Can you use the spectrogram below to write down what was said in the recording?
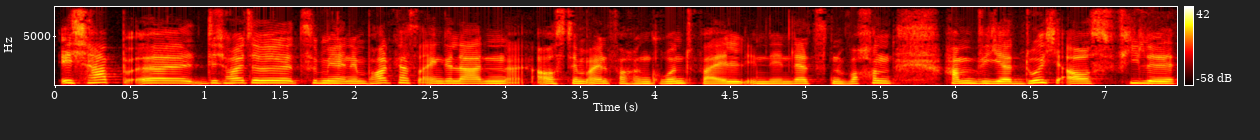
ich habe äh, dich heute zu mir in den Podcast eingeladen aus dem einfachen Grund, weil in den letzten Wochen haben wir ja durchaus viele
